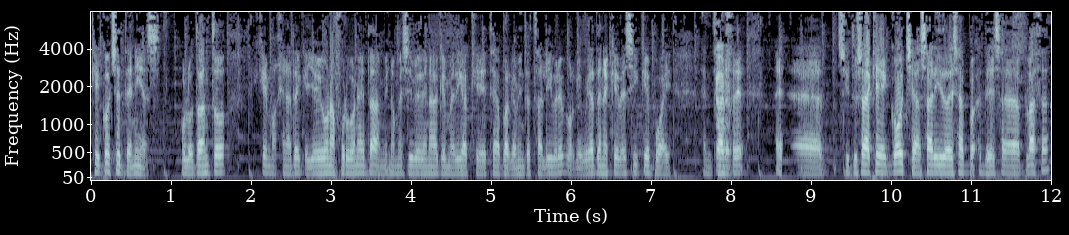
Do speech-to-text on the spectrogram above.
qué coche tenías. Por lo tanto, es que imagínate que yo llevo una furgoneta, a mí no me sirve de nada que me digas que este aparcamiento está libre, porque voy a tener que ver si quepo ahí. Entonces, eh, si tú sabes qué coche ha salido de esa, de esa plaza,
